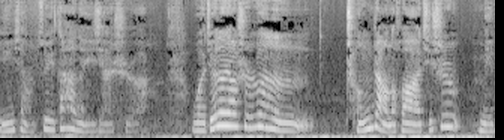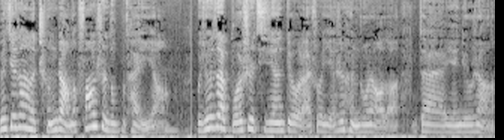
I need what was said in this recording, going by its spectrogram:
影响最大的一件事啊，我觉得要是论成长的话，其实每个阶段的成长的方式都不太一样。我觉得在博士期间对我来说也是很重要的，在研究上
